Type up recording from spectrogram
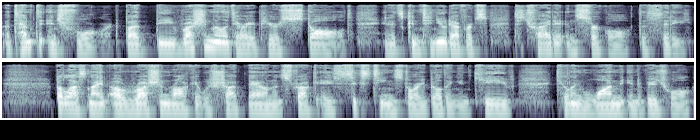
attempt to inch forward, but the Russian military appears stalled in its continued efforts to try to encircle the city. But last night, a Russian rocket was shot down and struck a 16 story building in Kiev, killing one individual.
